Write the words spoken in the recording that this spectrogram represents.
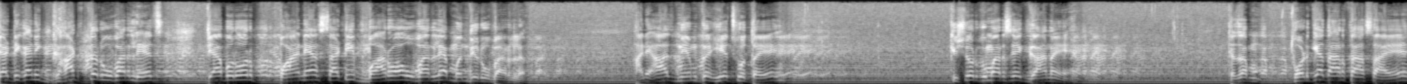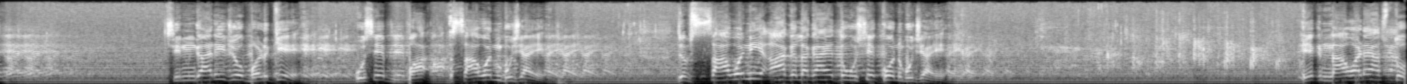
त्या ठिकाणी घाट तर उभारलेच त्याबरोबर पाण्यासाठी बारवा उभारल्या मंदिर उभारलं. आणि आज नेमकं हेच होतंय. किशोर कुमारचं एक गाणं आहे. त्याचा थोडक्यात अर्थ असा आहे चिंगारी जो भड़के उसे सावन बुझाए। जब सावनी आग लगाए तो उसे कौन बुझाए? एक नावाडे असतो.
